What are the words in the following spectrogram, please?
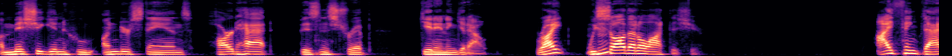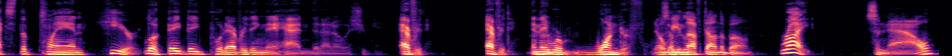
a Michigan who understands hard hat, business trip, get in and get out, right? We Mhm. saw that a lot this year. I think that's the plan here. Look, they they put everything they had into that OSU game. Everything. Everything. And they Mhm. were wonderful. No meat left on the bone. Right. So now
